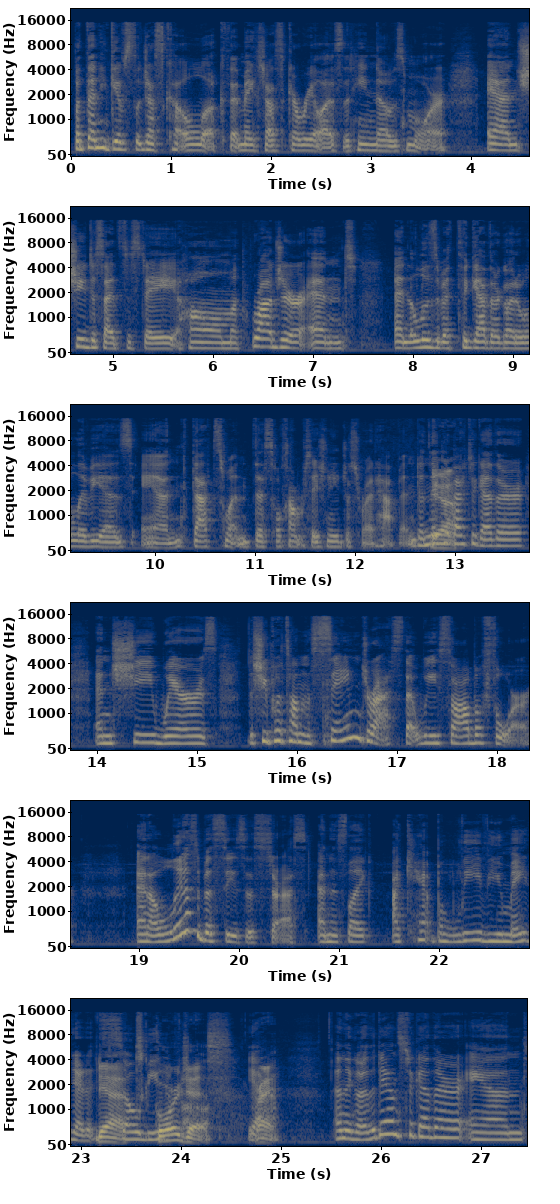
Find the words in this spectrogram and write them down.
But then he gives Jessica a look that makes Jessica realize that he knows more. And she decides to stay home. Roger and and Elizabeth together go to Olivia's, and that's when this whole conversation you just read happened. And they Yeah. get back together, and she wears, she puts on the same dress that we saw before. And Elizabeth sees this dress and is like, I can't believe you made it. It's Yeah, so it's beautiful. gorgeous. Yeah. Right. And they go to the dance together, and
